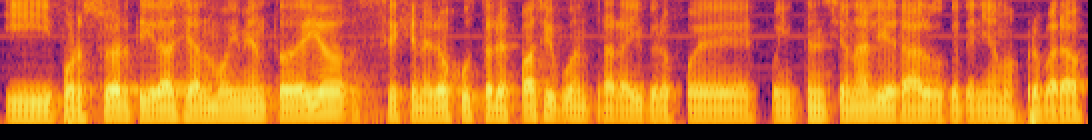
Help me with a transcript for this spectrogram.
y por suerte y gracias al movimiento de ellos se generó justo el espacio y pudo entrar ahí, pero fue, fue intencional y era algo que teníamos preparado.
